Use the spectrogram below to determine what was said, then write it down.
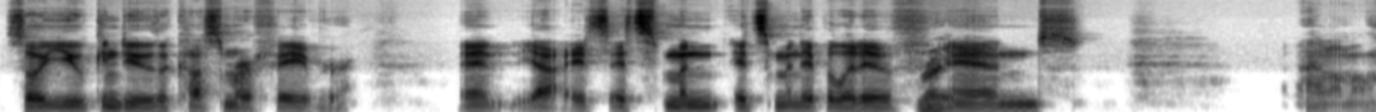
so you can do the customer a favor. And yeah, it's it's man, it's manipulative, Right. and I don't know.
